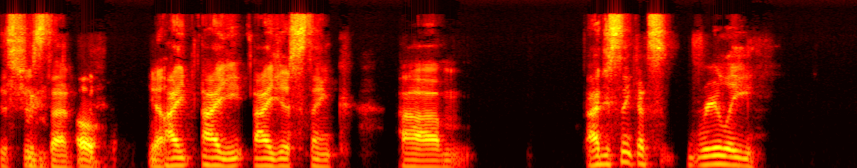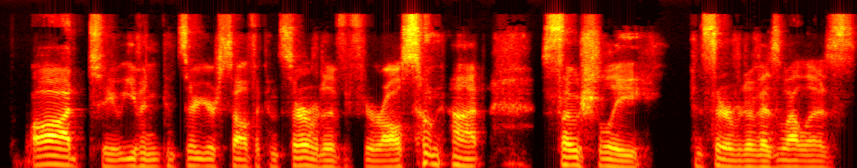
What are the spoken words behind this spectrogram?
it's just that oh yeah i i i just think um, i just think it's really odd to even consider yourself a conservative if you're also not socially conservative as well as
